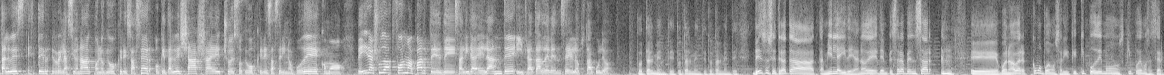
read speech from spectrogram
tal vez esté relacionada con lo que vos querés hacer o que tal vez ya haya hecho eso que vos querés hacer y no podés, como pedir ayuda forma parte de salir adelante y tratar de vencer el obstáculo. Totalmente, totalmente, totalmente. De eso se trata también la idea, ¿no? De, de empezar a pensar, eh, bueno, a ver, ¿cómo podemos salir? ¿Qué, qué podemos, ¿Qué podemos hacer?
